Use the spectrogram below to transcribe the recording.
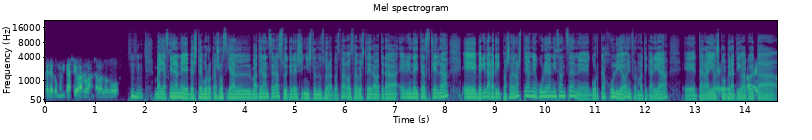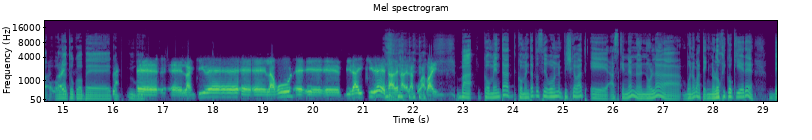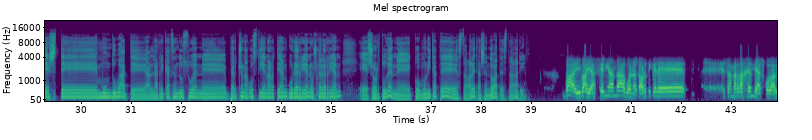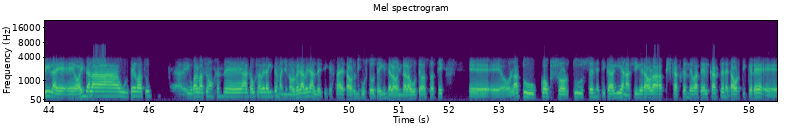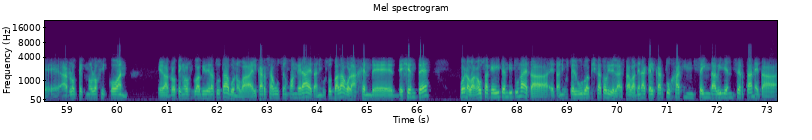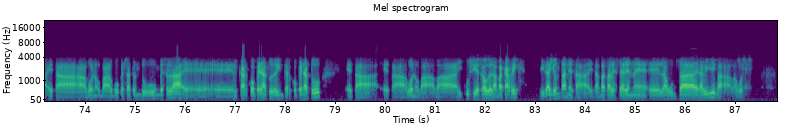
telekomunikazio arloan zabaldu dugu. bai, azkenean e, beste borroka sozial baten antzera zuek ere sinisten duzuelako, ezta? Gauza beste era batera egin daitezkela. E, begira gari, pasaden astean egurean izan zen e, Gorka Julio, informatikaria, e, Talaios e, kooperatibako bai, eta bai, Olatuko pe, e, e, lankide, e, e, lagun, e, e, e, bidaikide eta dena delakoa, bai. ba, komentat, komentatu zigun pixka bat, e, azkenean nola, bueno, ba, teknologikoki ere, beste mundu bat e, aldarrikatzen duzuen e, pertsona guztien artean, gure herrian, Euskal Herrian, e, sortu den e, komunitate ez da baleta, sendo bat ez da, gari? Bai, bai, azkenian da, bueno, eta hortik ere, ezan behar da jende asko da bila, e, e, urte batzuk igual ba zeon jendea gauza bera egiten, baina norbera bera aldetik, ezta? Eta hor nik uste dut egin dela, orain dela urte batzuatik, e, e, olatu kop sortu zenetik agian, hasi gera hola pixkat jende bat elkartzen, eta hortik ere, e, arlo teknologikoan edo arlo teknologikoa bideratuta, bueno, ba, elkar zagutzen joan gera, eta nik uste dut badagola jende desente, bueno, ba, gauzak egiten dituna, eta eta nik uste helburua pixkatori dela, ez da, ba, denak elkartu jakin zein dabilen zertan, eta, eta bueno, ba, guk esaten dugun bezala, e, e, elkar kooperatu edo interkooperatu, eta, eta bueno, ba, ba, ikusi ez gaudela bakarrik, bidaiontan, eta, eta bata bestearen e, e, laguntza erabili, ba, ba, bueno,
